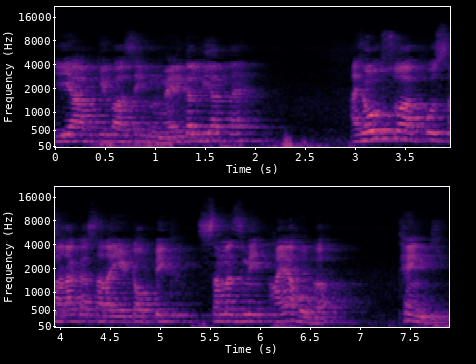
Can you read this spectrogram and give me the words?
ये आपके पास एक न्यूमेरिकल भी आता है। आई होप सो आपको सारा का सारा ये टॉपिक समझ में आया होगा। थैंक यू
